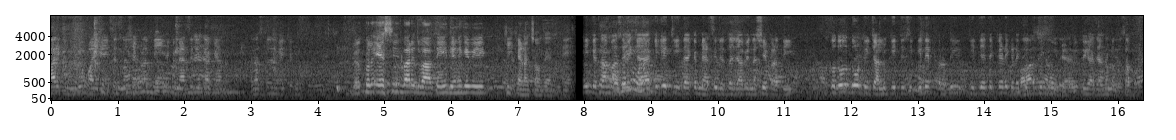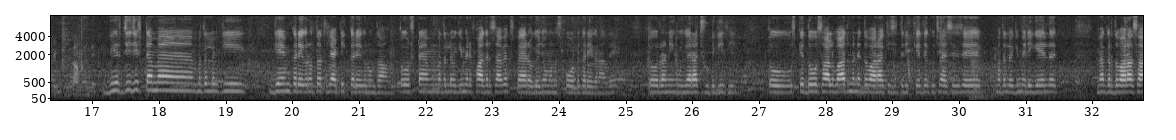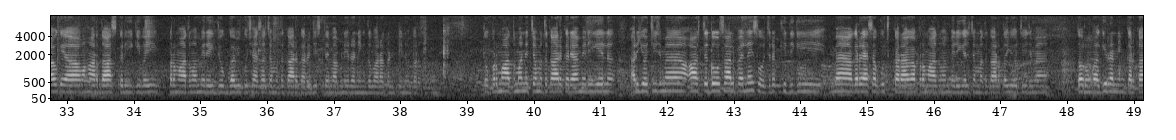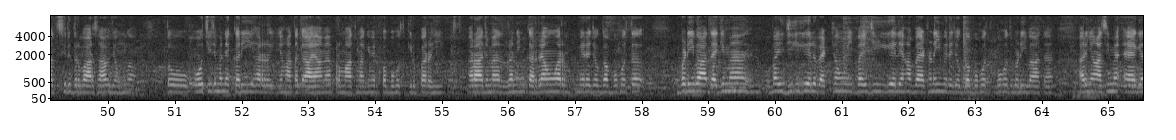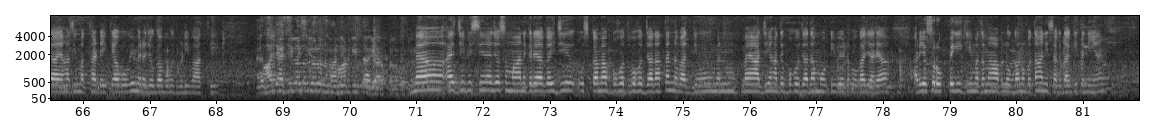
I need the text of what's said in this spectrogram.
ਹਰ ਇੱਕ ਵੀਡੀਓ ਪਾਈ ਗਈ ਤੇ ਨਸ਼ੇ ਪ੍ਰਤੀ ਇੱਕ ਮੈਸੇਜ ਦਿੱਤਾ ਗਿਆ ਰਸਤੇ ਦੇ ਵਿੱਚ। ਬਿਲਕੁਲ ਇਸ ਚੀਜ਼ ਬਾਰੇ ਜਵਾਬ ਤੇ ਇਹੀ ਦੇਣਗੇ ਵੀ ਕੀ ਕਹਿਣਾ ਚਾਹੁੰਦੇ ਆ। ਇਹ ਦੇ ਵਿੱਚ ਆਇਆ ਕਿ ਇਹ ਚੀਜ਼ ਦਾ ਇੱਕ ਮੈਸੇਜ ਦਿੱਤਾ ਜਾਵੇ ਨਸ਼ੇ ਪ੍ਰਤੀ? ਕਦੋਂ ਦੋੜੀ ਚਾਲੂ ਕੀਤੀ ਸੀ ਕਿਹਦੇ ਪ੍ਰਤੀ ਕੀਤੀ ਹੈ ਤੇ ਕਿਹੜੇ ਕਿਹੜੇ ਕੀਤੀ ਹੋ ਗਿਆ ਤੁਸੀਂ ਅੱਜ ਹਰਮੰਦਰ ਸਾਹਿਬ ਪਹੁੰਚੇ ਸਾਹਮਣੇ ਦੇਖਿਆ वीर जी जिस टाइम मैं मतलब कि गेम करे करूँ था एथलेटिक करे करूँ था तो उस टाइम मतलब कि मेरे फादर साहब एक्सपायर हो गए जो मैंने स्पोर्ट करे करा थे तो रनिंग वगैरह छूट गई थी तो उसके दो साल बाद मैंने दोबारा किसी तरीके से कुछ ऐसे से मतलब कि मेरी गेल मैं गुरुद्वारा साहब गया वहाँ अरदास करी कि भाई परमात्मा मेरे जोगा भी कुछ ऐसा चमत्कार करे जिससे मैं अपनी रनिंग दोबारा कंटिन्यू कर सकूँ तो परमात्मा ने चमत्कार कराया मेरी गेल और यो चीज़ मैं आज से दो साल पहले ही सोच रखी थी कि मैं अगर ऐसा कुछ करागा, परमात्मा मेरी गेल चमत्कार तो यो चीज़ मैं करूँगा कि रनिंग करके श्री दरबार साहब जाऊँगा। तो वो चीज़ मैंने करी, हर यहाँ तक आया मैं, परमात्मा की मेरे पर बहुत कृपा रही। और आज मैं रनिंग कर रहा हूँ, और मेरे जोगा बहुत बड़ी बात है कि मैं भाई जी की गेल बैठा हूँ, भाई जी की गेल यहाँ बैठना ही मेरे जोगा बहुत बहुत बड़ी बात है। और यहाँ से मैं आ गया, यहाँ से मत्था टेकिया वो भी मेरे जोगा बहुत बड़ी बात थी। ਅੱਜ ਐਜੂਕੇਸ਼ਨ ਵੱਲੋਂ ਸਨਮਾਨਿਤ ਕੀਤਾ ਗਿਆ मैं एच ने जो सम्मान कराया भाई जी उसका मैं बहुत बहुत ज़्यादा धन्यवादी हूँ मैं मैं आज यहाँ पे बहुत ज़्यादा मोटिवेट होगा जा रहा और ये सौ रुपये की कीमत मैं आप लोगों को बता नहीं सकता कितनी है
